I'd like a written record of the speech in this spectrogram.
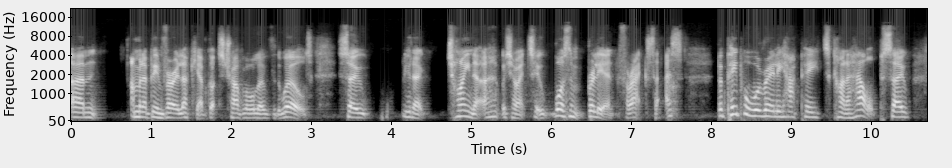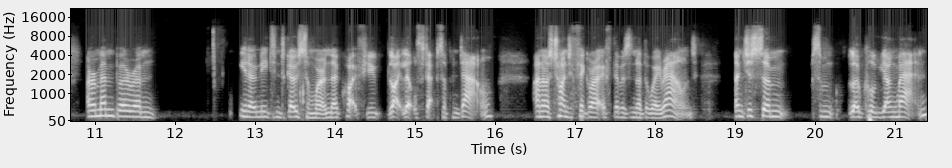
Um, I mean, I've been very lucky. I've got to travel all over the world. So, you know, China, which I went to, wasn't brilliant for access, but people were really happy to kind of help. So I remember, um, you know, needing to go somewhere, and there are quite a few like little steps up and down, and I was trying to figure out if there was another way around, and just some some local young men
